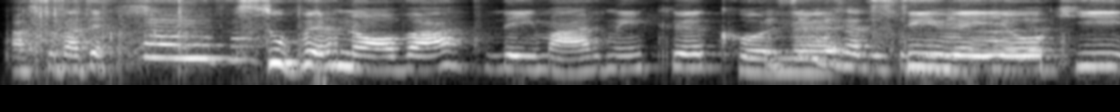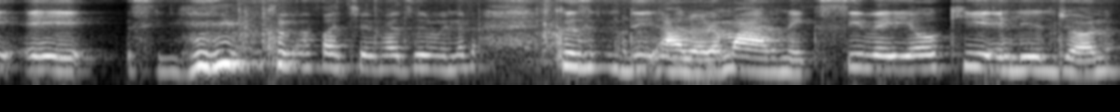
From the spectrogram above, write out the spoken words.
Ascoltate Supernova dei Marnik con Steve. Aoki e... Sì, con la faccia in mezzo illuminata. Allora, Marnik, Steve Aoki e Lil Jon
